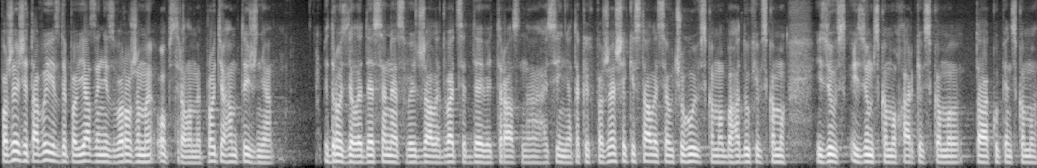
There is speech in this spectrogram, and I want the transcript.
Пожежі та виїзди пов'язані з ворожими обстрілами. Протягом тижня підрозділи ДСНС виїжджали 29 разів на гасіння таких пожеж, які сталися у Чугуївському, Богодухівському, Ізювсь- Ізюмському, Харківському та Куп'янському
